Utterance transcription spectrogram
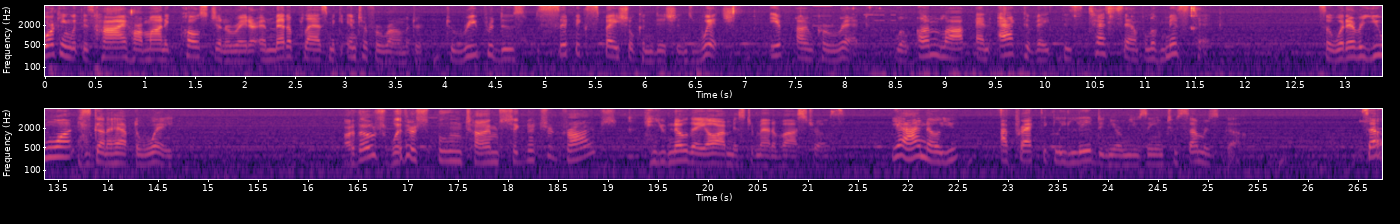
Working with this high harmonic pulse generator and metaplasmic interferometer to reproduce specific spatial conditions which, if I'm correct, will unlock and activate this test sample of Mystech. So whatever you want is gonna have to wait. Are those Witherspoon time signature drives? You know they are, Mr. Matavastros. Yeah, I know you. I practically lived in your museum two summers ago. So,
